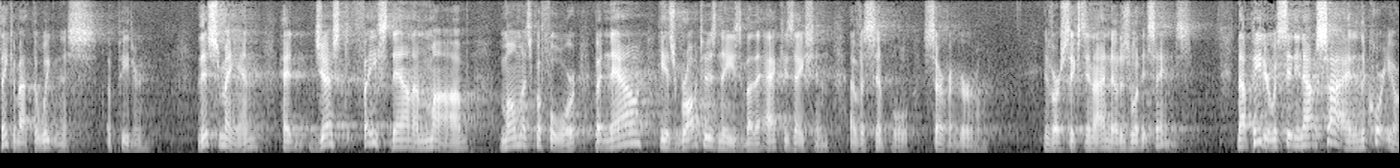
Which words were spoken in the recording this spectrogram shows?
Think about the weakness of Peter. This man had just faced down a mob moments before, but now he is brought to his knees by the accusation of a simple servant girl. In verse 69, notice what it says. Now, Peter was sitting outside in the courtyard,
